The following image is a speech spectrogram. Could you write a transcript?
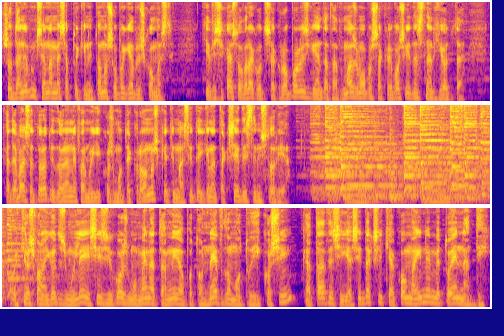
ζωντανεύουν ξανά μέσα από το κινητό μας όπου και αν βρισκόμαστε. Και φυσικά στο βράκο της Ακρόπολης για να τα θαυμάζουμε όπως ακριβώς ήταν στην αρχαιότητα. Κατεβάστε τώρα τη δωρεάν εφαρμογή Κοσμοτέ Κρόνος και ετοιμαστείτε για ένα ταξίδι στην ιστορία. Ο κύριος Παναγιώτης μου λέει: Η σύζυγός μου με ένα ταμείο από τον 7ο του 20 κατάθεση για σύνταξη και ακόμα είναι με το έναντι.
